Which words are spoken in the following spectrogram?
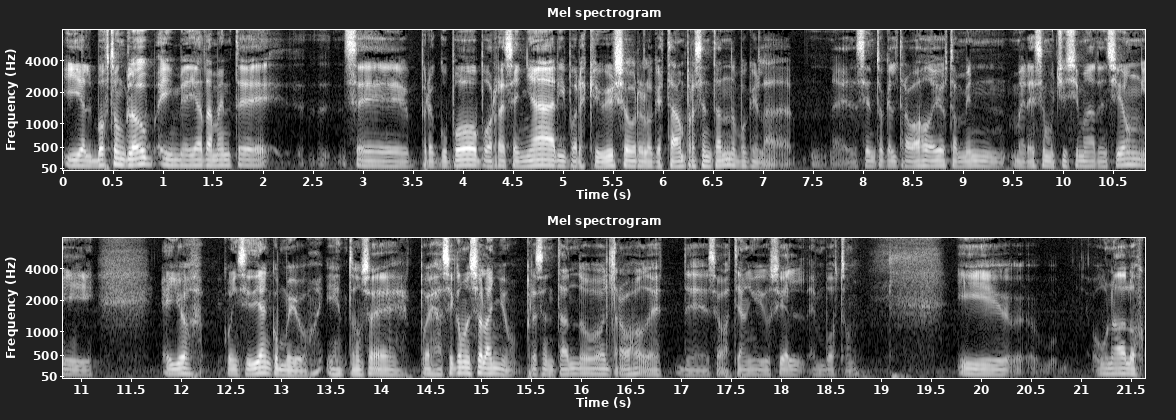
Y el Boston Globe inmediatamente se preocupó por reseñar y por escribir sobre lo que estaban presentando, porque eh, siento que el trabajo de ellos también merece muchísima atención y ellos coincidían conmigo. Y entonces, pues así comenzó el año, presentando el trabajo de, Sebastián y Luciel en Boston. Y uno de los,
